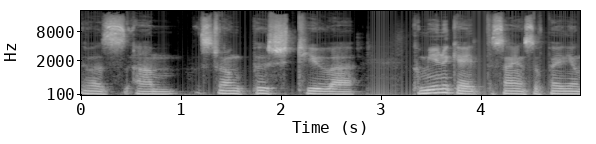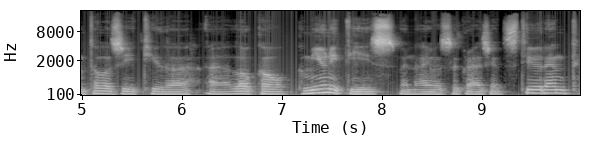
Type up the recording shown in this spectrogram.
There was um, a strong push to uh, communicate the science of paleontology to the uh, local communities when I was a graduate student.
